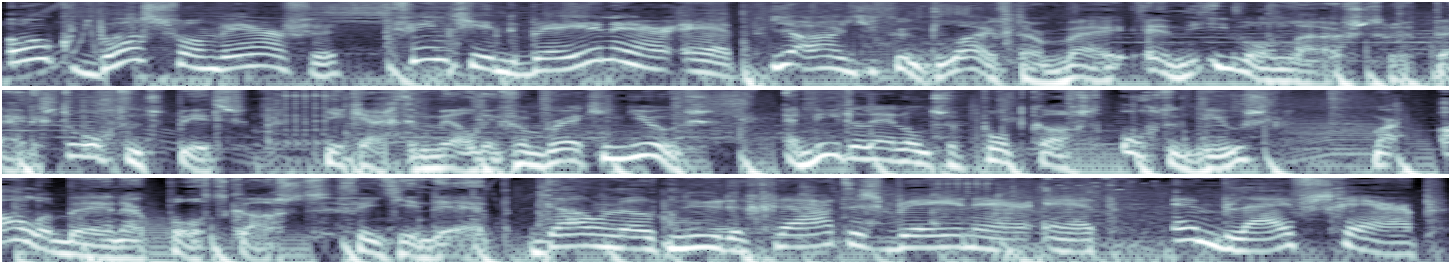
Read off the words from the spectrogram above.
Ook Bas van Werven vind je in de BNR-app. Ja, je kunt live naar mij en Iwan luisteren tijdens de ochtendspits. Je krijgt een melding van Breaking News. En niet alleen onze podcast Ochtendnieuws, maar alle BNR-podcasts vind je in de app. Download nu de gratis BNR-app en blijf scherp.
